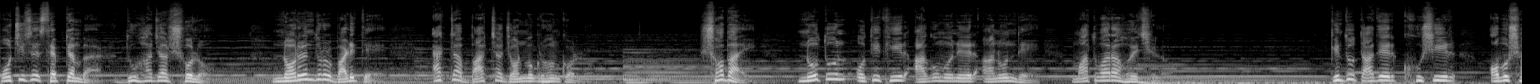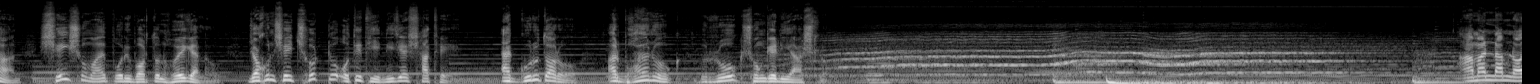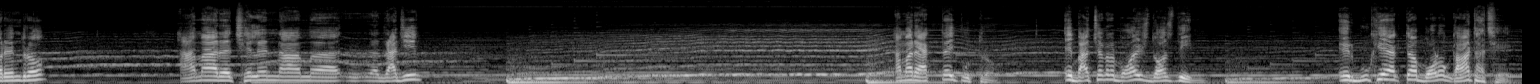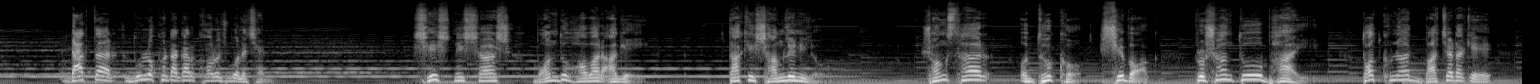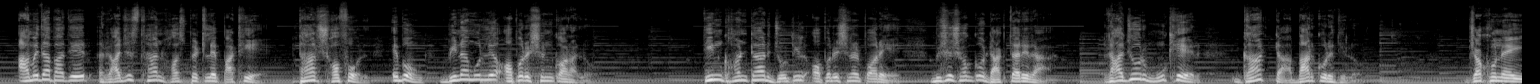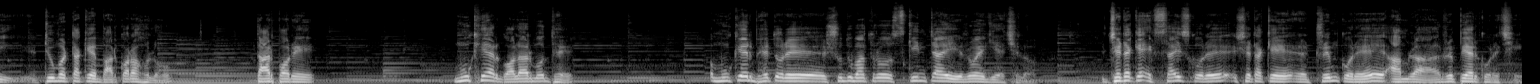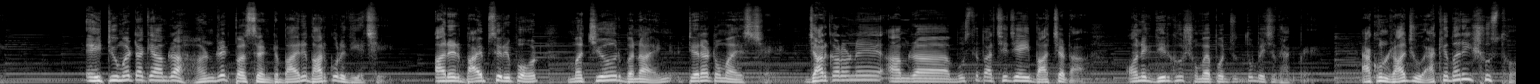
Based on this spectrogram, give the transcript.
পঁচিশে সেপ্টেম্বর দু হাজার ষোলো, নরেন্দ্রর বাড়িতে একটা বাচ্চা জন্মগ্রহণ করল। সবাই নতুন অতিথির আগমনের আনন্দে মাতোয়ারা হয়েছিল। কিন্তু তাদের খুশির অবসান সেই সময় পরিবর্তন হয়ে গেল, যখন সেই ছোট্ট অতিথি নিজের সাথে এক গুরুতর আর ভয়ানক রোগ সঙ্গে নিয়ে আসলো। আমার নাম নরেন্দ্র। আমার ছেলের নাম রাজীব। আমার একটাই পুত্র। এই বাচ্চাটার বয়স দশ দিন। এর মুখে একটা বড় গাঁট আছে। ডাক্তার দু লক্ষ টাকার খরচ বলেছেন। শেষ নিঃশ্বাস বন্ধ হওয়ার আগে তাকে সামলে নিল। সংস্থার অধ্যক্ষ, সেবক প্রশান্ত ভাই। তৎক্ষণাৎ বাচ্চাটাকে আমেদাবাদের রাজস্থান হসপিটালে পাঠিয়ে তার সফল এবং বিনামূল্যে অপারেশন করালো। তিন ঘণ্টার জটিল অপারেশনের পরে বিশেষজ্ঞ ডাক্তারেরা রাজুর মুখের গাঁটটা বার করে দিল। যখন এই টিউমারটাকে বার করা হলো, তারপরে মুখে আর গলার মধ্যে, মুখের ভেতরে শুধুমাত্র স্কিনটাই রয়ে গিয়েছিল। যেটাকে এক্সারসাইজ করে, সেটাকে ট্রিম করে আমরা রিপেয়ার করেছি। এই টিউমারটাকে আমরা হান্ড্রেড পার্সেন্ট বাইরে বার করে দিয়েছি। আর এর biopsy report mature benign teratoma এসছে। যার কারণে আমরা বুঝতে পারছি যে এই বাচ্চাটা অনেক দীর্ঘ সময় পর্যন্ত বেঁচে থাকবে। এখন রাজু একেবারেই সুস্থ।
